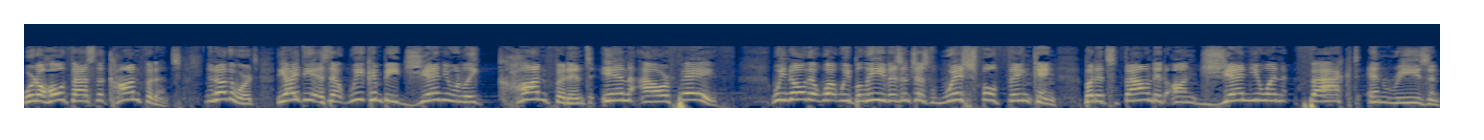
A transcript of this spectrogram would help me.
We're to hold fast the confidence. In other words, the idea is that we can be genuinely confident in our faith. We know that what we believe isn't just wishful thinking, but it's founded on genuine fact and reason.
